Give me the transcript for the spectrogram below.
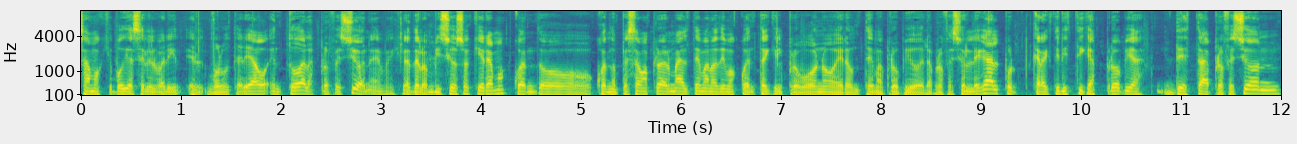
pensamos que podía ser el, el voluntariado en todas las profesiones. Imagínate lo ambicioso que éramos, cuando, cuando empezamos a probar más el tema nos dimos cuenta que el pro bono era un tema propio de la profesión legal, por características propias de esta profesión,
